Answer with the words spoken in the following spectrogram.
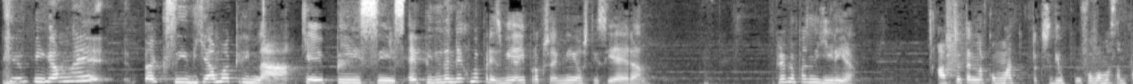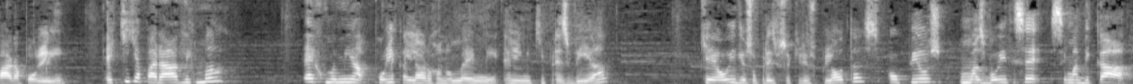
και πήγαμε ταξίδια μακρινά. Και επίσης, επειδή δεν έχουμε πρεσβεία ή προξενείο στη Σιέρα, πρέπει να πας Νιγηρία. Αυτό ήταν ένα κομμάτι του ταξιδιού που φοβόμασταν πάρα πολύ. Εκεί, για παράδειγμα, έχουμε μια πολύ καλά οργανωμένη ελληνική πρεσβεία και ο ίδιος ο πρέσβης ο κύριος Πλώτας, ο οποίος μας βοήθησε σημαντικά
